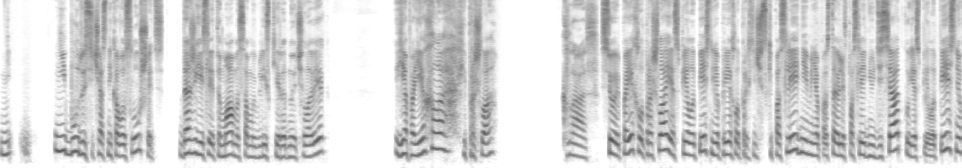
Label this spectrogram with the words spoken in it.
не, не буду сейчас никого слушать, даже если это мама, самый близкий и родной человек. я поехала и прошла. Класс. Все, и поехала, прошла, я спела песню, я приехала практически последняя, меня поставили в последнюю десятку, я спела песню,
